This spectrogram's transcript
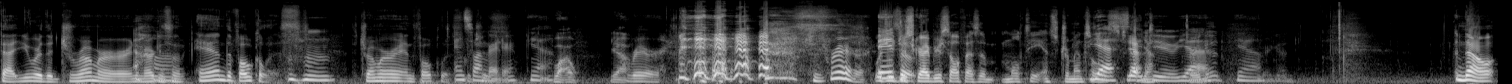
that you were the drummer in American Uh-huh. Slim and the vocalist, the drummer and the vocalist, and songwriter, yeah. Wow. Yeah. rare, which is rare. Would you It's a- describe yourself as a multi instrumentalist? Yes, I do. Yeah, Very good. yeah. Very good. Now,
